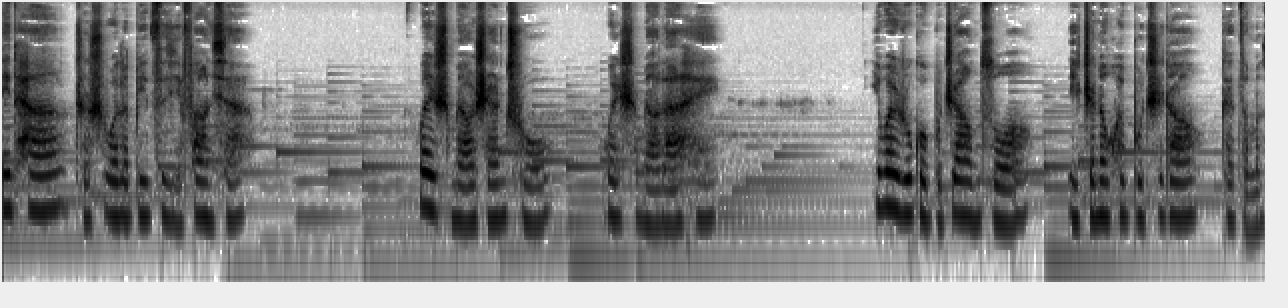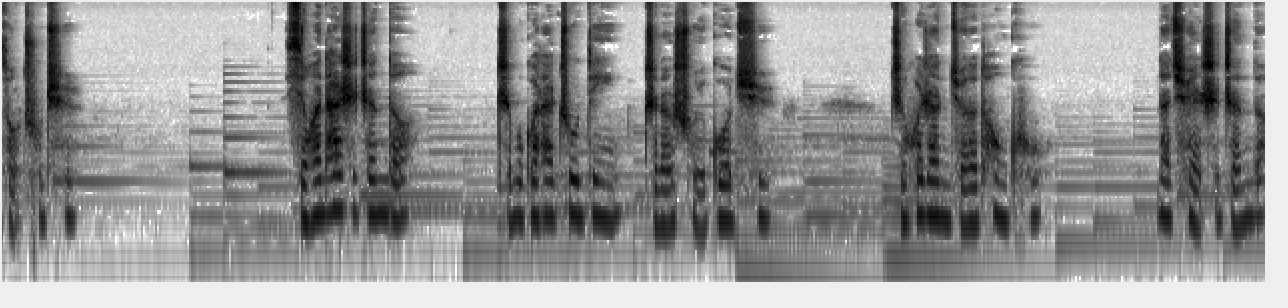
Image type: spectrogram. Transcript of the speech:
黑他只是为了逼自己放下。为什么要删除？为什么要拉黑？因为如果不这样做，你真的会不知道该怎么走出去。喜欢他是真的，只不过他注定只能属于过去，只会让你觉得痛苦。那却也是真的。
